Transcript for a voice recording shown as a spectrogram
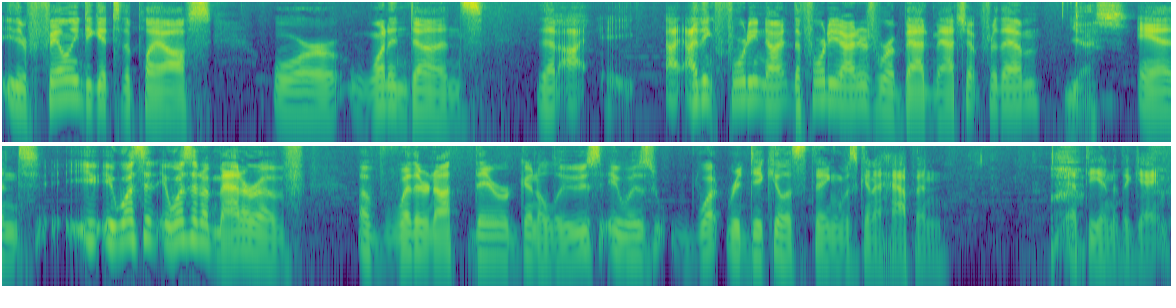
either failing to get to the playoffs or one and dones that I, I, think 49, the 49ers were a bad matchup for them yes. and it wasn't it wasn't a matter of of whether or not they were going to lose. It was what ridiculous thing was going to happen at the end of the game,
